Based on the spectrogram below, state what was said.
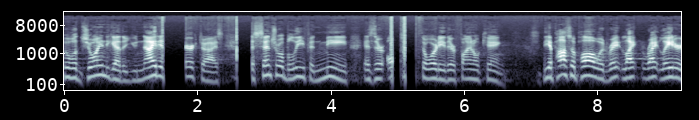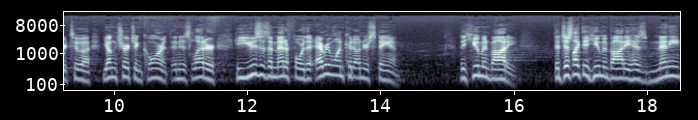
who will join together, united, and characterized, the central belief in me as their ultimate authority, their final king. The Apostle Paul would write later to a young church in Corinth. In his letter, he uses a metaphor that everyone could understand the human body. That just like the human body has many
